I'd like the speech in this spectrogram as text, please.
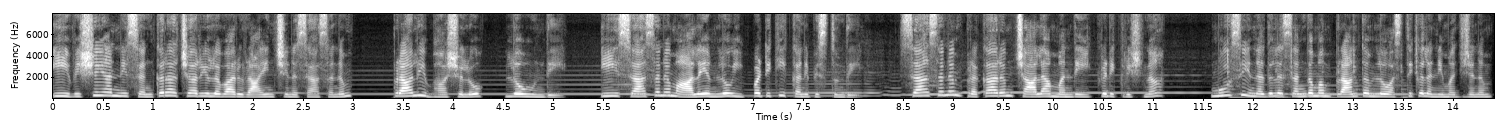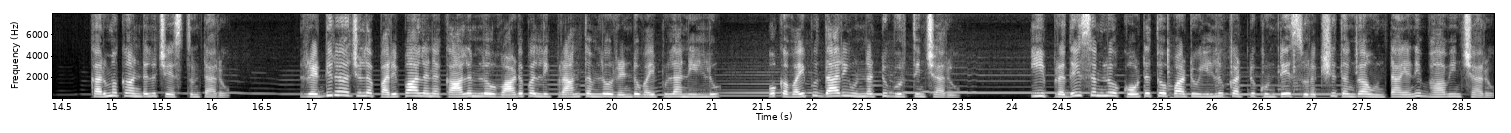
ఈ విషయాన్ని శంకరాచార్యులవారు రాయించిన శాసనం ప్రాళీ భాషలో లో ఉంది. ఈ శాసనం ఆలయంలో ఇప్పటికీ కనిపిస్తుంది. శాసనం ప్రకారం చాలా మంది ఇక్కడి కృష్ణ మూసీ నదుల సంగమం ప్రాంతంలో అస్థికల నిమజ్జనం కర్మకాండలు చేస్తుంటారు. రెడ్డిరాజుల పరిపాలన కాలంలో వాడపల్లి ప్రాంతంలో రెండు వైపులా నీళ్ళు ఒకవైపు దారి ఉన్నట్టు గుర్తించారు. ఈ ప్రదేశంలో కోటతో పాటు ఇల్లు కట్టుకుంటే సురక్షితంగా ఉంటాయని భావించారు.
